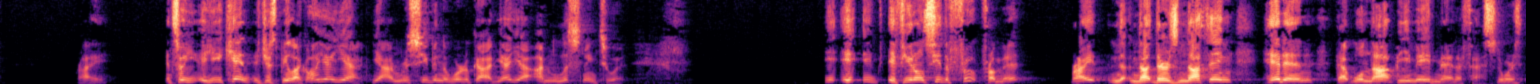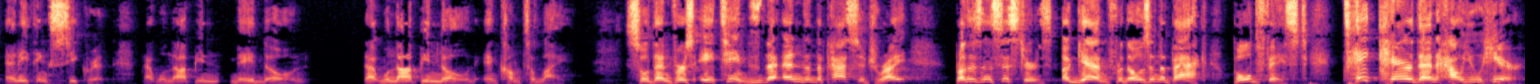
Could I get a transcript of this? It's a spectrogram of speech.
Right? And so you, you, can't just be like, oh, yeah, yeah, yeah, I'm receiving the Word of God. Yeah, yeah, I'm listening to it. If you don't see the fruit from it, right? There's nothing hidden that will not be made manifest, nor is anything secret that will not be made known, that will not be known and come to light. So then, verse 18, this is the end of the passage, right? Brothers and sisters, again, for those in the back, bold faced, take care then how you hear.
